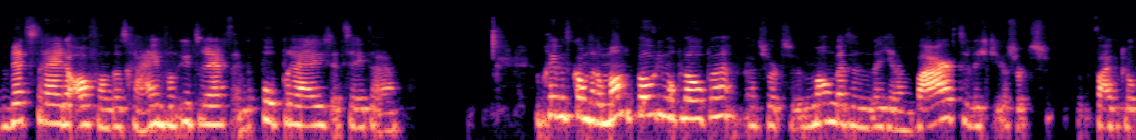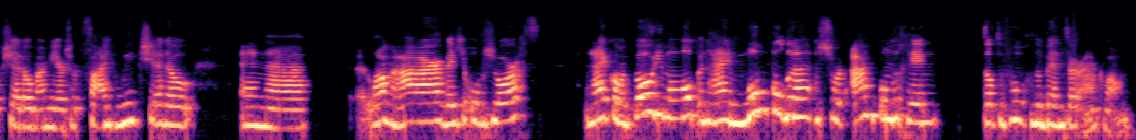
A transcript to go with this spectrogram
wedstrijden af van het geheim van Utrecht en de popprijs, et cetera. Op een gegeven moment kwam er een man het podium oplopen. Een soort man met een, weet je, een baard. Een, beetje, een soort five o'clock shadow, maar meer een soort five week shadow. En uh, lang haar, een beetje onverzorgd. En hij kwam het podium op en hij mompelde een soort aankondiging dat de volgende band eraan kwam.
